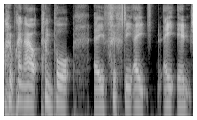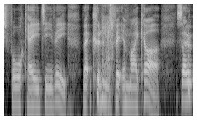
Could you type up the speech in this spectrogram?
I went out and bought a 58 eight inch 4K TV that couldn't fit in my car. So,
